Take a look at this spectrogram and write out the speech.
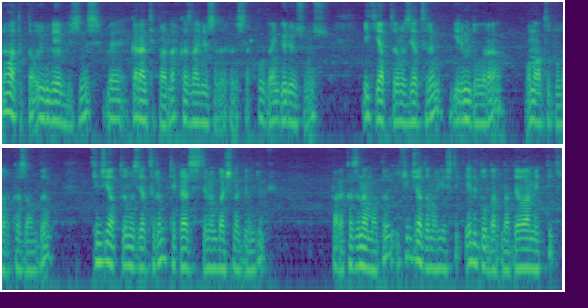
rahatlıkla uygulayabilirsiniz ve garanti paralar kazanabilirsiniz arkadaşlar. Buradan görüyorsunuz. İlk yaptığımız yatırım 20 dolara 16 dolar kazandı. İkinci yaptığımız yatırım tekrar sistemin başına döndük. Para kazanamadı. İkinci adıma geçtik. 50 dolarla devam ettik.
